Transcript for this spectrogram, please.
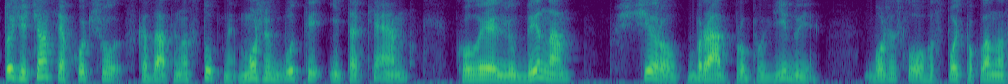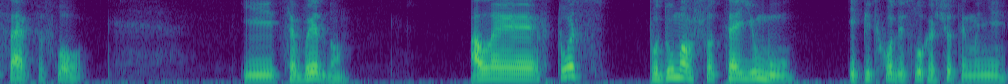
В той же час я хочу сказати наступне: може бути і таке, коли людина щиро брат проповідує Боже Слово, Господь поклав на серце Слово. І це видно. Але хтось подумав, що це йому, і підходить, слухай, що ти мені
